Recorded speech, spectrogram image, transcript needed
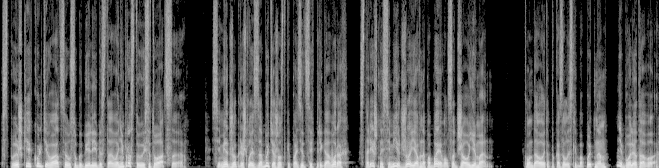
Вспышки их культивации усугубили и без того непростую ситуацию. Семье Джо пришлось забыть о жёсткой позиции в переговорах, старейшина семьи Джо явно побаивался Джао Ямен. Кундао это показалось любопытным, не более того.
